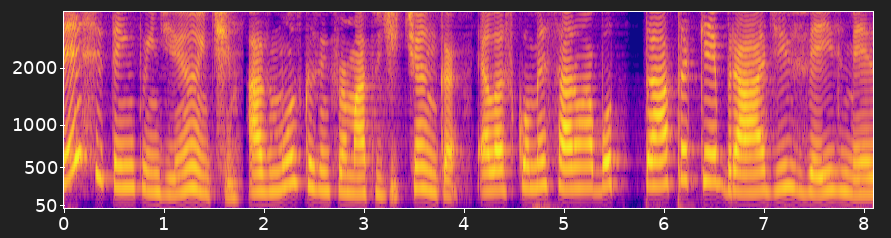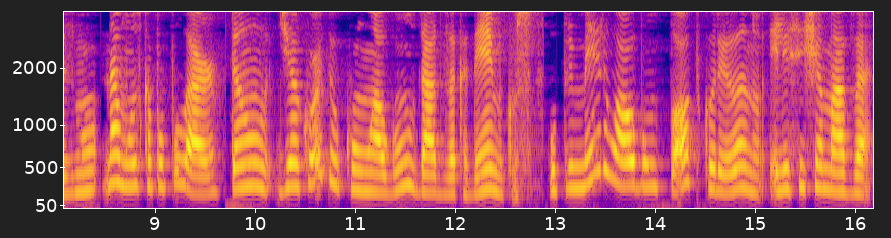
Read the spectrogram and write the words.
Desse tempo em diante, as músicas em formato de changa, elas começaram a botar dá para quebrar de vez mesmo na música popular. Então, de acordo com alguns dados acadêmicos, o primeiro álbum pop coreano ele se chamava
